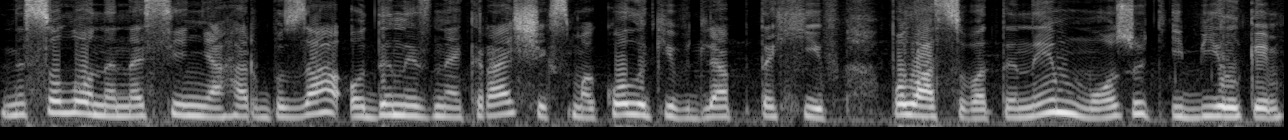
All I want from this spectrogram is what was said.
Несолоне насіння гарбуза один із найкращих смаколиків для птахів. Поласувати ним можуть і білки.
